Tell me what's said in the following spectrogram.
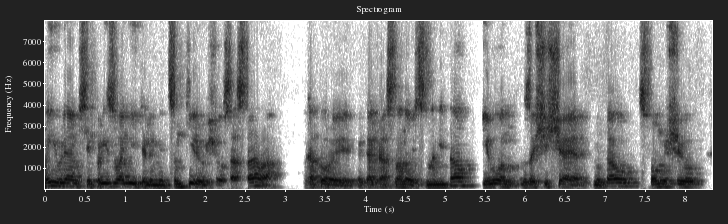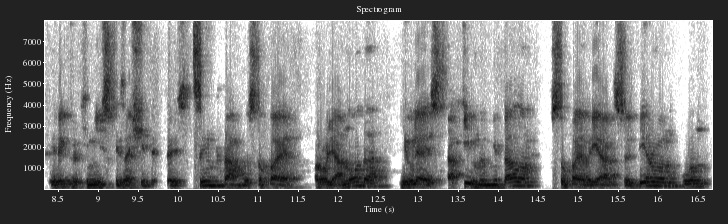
Мы являемся производителями цинкирующего состава, который как раз наносится на металл, и он защищает металл с помощью электрохимической защиты. То есть цинк там выступает в роли анода, являясь активным металлом, вступая в реакцию первым, он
